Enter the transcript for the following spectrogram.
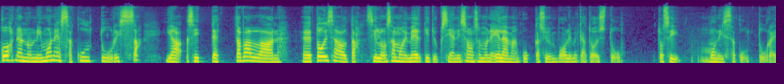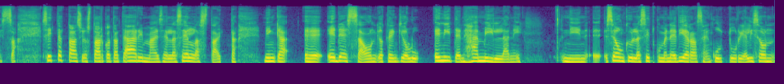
kohdannut niin monessa kulttuurissa ja sitten tavallaan toisaalta sillä on samoja merkityksiä, niin se on semmoinen elämänkukkasymboli, mikä toistuu tosi monissa kulttuureissa. Sitten taas, jos tarkoitat äärimmäisellä sellaista, että minkä edessä on jotenkin ollut eniten hämilläni, niin niin se on kyllä sitten, kun menee vieraaseen kulttuuriin, eli se on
